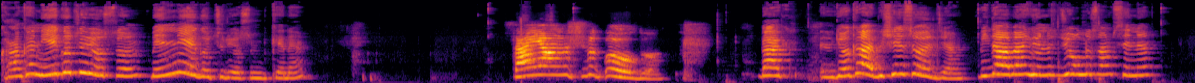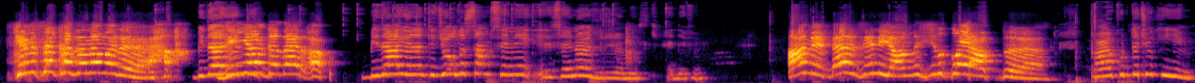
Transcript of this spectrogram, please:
Kanka niye götürüyorsun? Beni niye götürüyorsun bir kere? Sen yanlışlıkla oldun. Bak Gökay bir şey söyleyeceğim. Bir daha ben yönetici olursam seni Kimse kazanamadı. bir daha Dünya kadar. bir daha yönetici olursam seni seni öldüreceğim ilk hedefim. Ahmet ben seni yanlışlıkla yaptım. Parkurda çok iyiyim.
